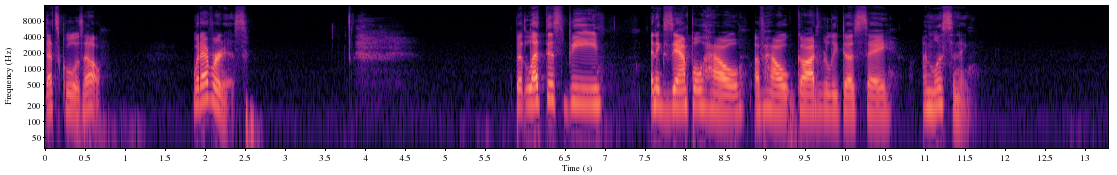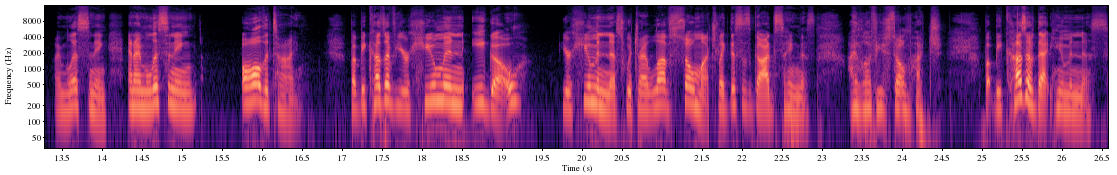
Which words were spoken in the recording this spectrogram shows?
that's cool as hell. Whatever it is. But let this be an example how of how God really does say, I'm listening. I'm listening. And I'm listening all the time. But because of your human ego, your humanness, which I love so much, like this is God saying this, I love you so much. But because of that humanness,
